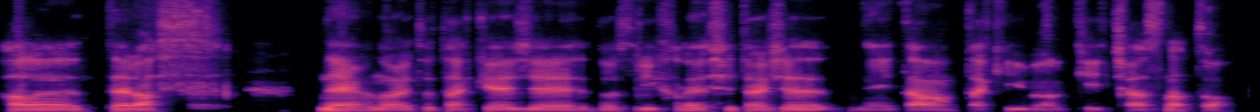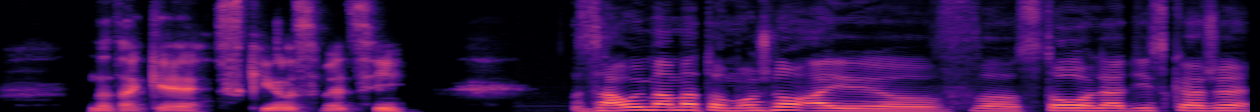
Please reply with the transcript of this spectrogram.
ale teraz neviem, no je to také, že dosť rýchlejšie, takže nie je tam taký veľký čas na to, na také skills veci. Zaujíma ma to možno aj e, v, z toho hľadiska, že e,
